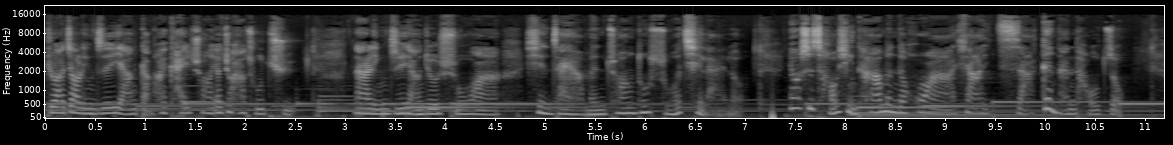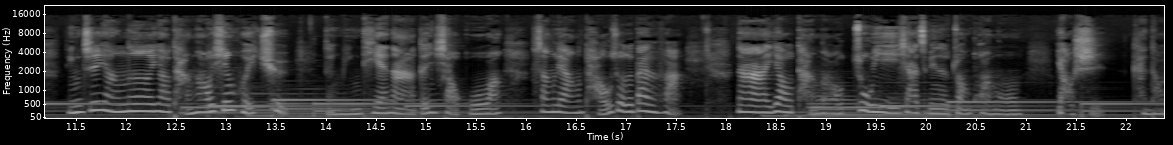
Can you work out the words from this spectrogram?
就要叫林之阳赶快开窗，要救他出去。那林之阳就说：啊，现在啊，门窗都锁起来了，要是吵醒他们的话，下一次啊，更难逃走。林之阳呢，要唐敖先回去，等明天啊，跟小国王商量逃走的办法。那要唐敖注意一下这边的状况哦，要是……”看到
